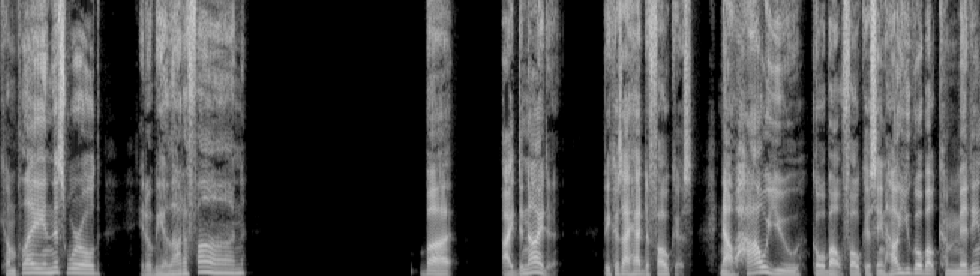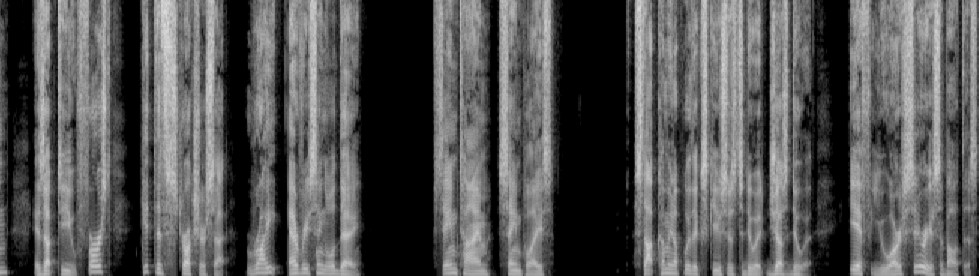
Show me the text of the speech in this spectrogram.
come play in this world. It'll be a lot of fun. But I denied it because I had to focus. Now, how you go about focusing, how you go about committing is up to you. First, get this structure set. right every single day. Same time, same place. Stop coming up with excuses to do it. Just do it. If you are serious about this,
